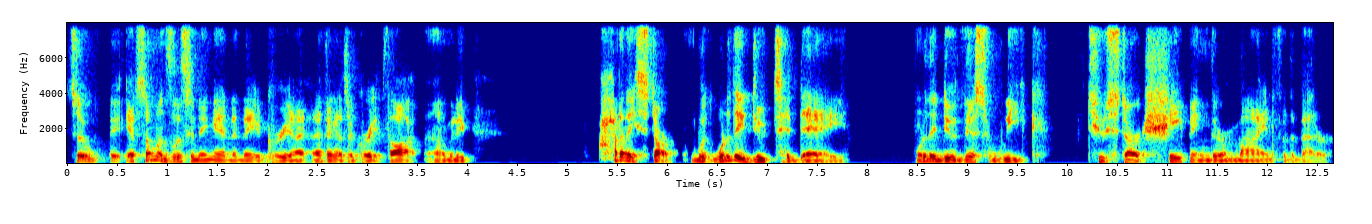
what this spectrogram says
So if someone's listening in and they agree, and I, I think that's a great thought, um, how do they start? What, what do they do today? What do they do this week to start shaping their mind for the better?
